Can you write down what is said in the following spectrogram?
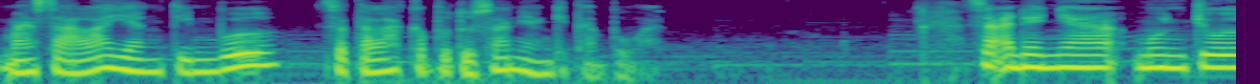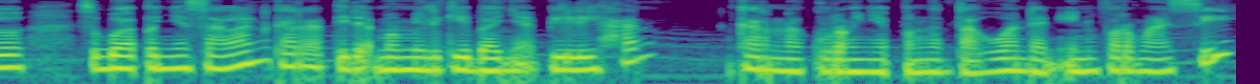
masalah yang timbul setelah keputusan yang kita buat. Seandainya muncul sebuah penyesalan karena tidak memiliki banyak pilihan, karena kurangnya pengetahuan dan informasi,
